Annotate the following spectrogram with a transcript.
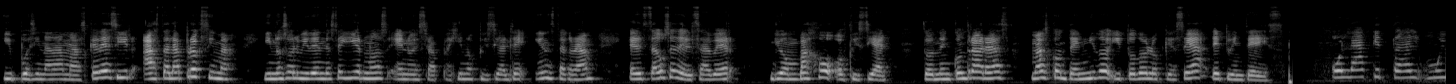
Y pues sin nada más que decir, hasta la próxima. Y no se olviden de seguirnos en nuestra página oficial de Instagram, el sauce del saber-oficial donde encontrarás más contenido y todo lo que sea de tu interés. Hola, ¿qué tal? Muy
